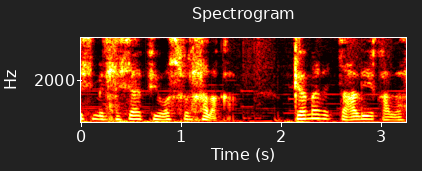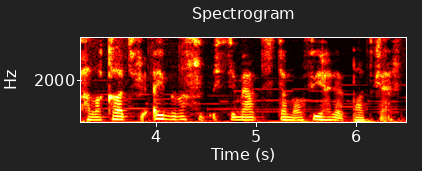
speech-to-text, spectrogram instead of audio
اسم الحساب في وصف الحلقة. كمان التعليق على الحلقات في أي منصة استماع تستمعوا فيها للبودكاست.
